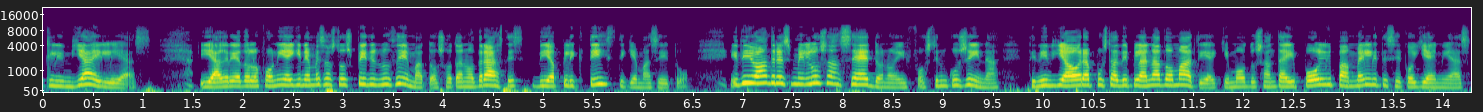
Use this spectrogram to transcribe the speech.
Κλινδιά Ηλίας. Η άγρια δολοφονία έγινε μέσα στο σπίτι του θύματος όταν ο δράστης διαπληκτίστηκε μαζί του. Οι δύο άνδρες μιλούσαν σε έντονο ύφος στην κουζίνα, την ίδια ώρα που στα διπλανά δωμάτια κοιμόντουσαν τα υπόλοιπα μέλη της οικογένειας.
